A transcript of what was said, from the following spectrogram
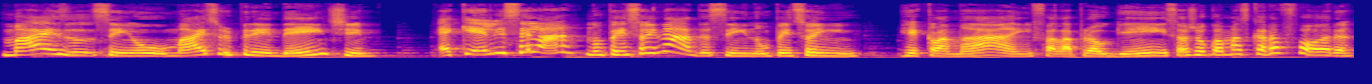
Mas, assim, o mais surpreendente é que ele, sei lá, não pensou em nada, assim, não pensou em reclamar, em falar para alguém, só jogou a máscara fora.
